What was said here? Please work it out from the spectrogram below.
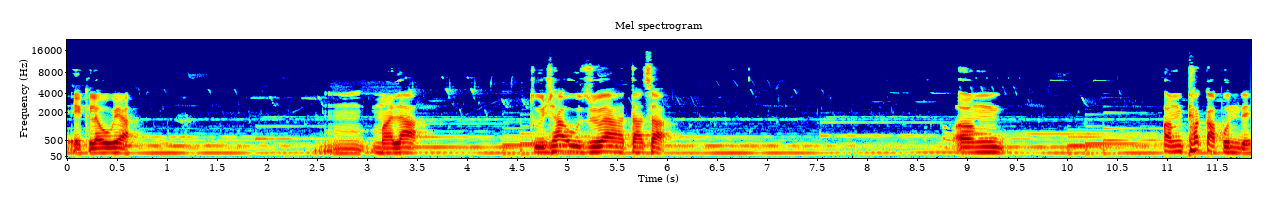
एकलव्या मला तुझ्या उजव्या हाताचा अंग अंगठा कापून दे.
